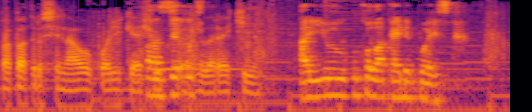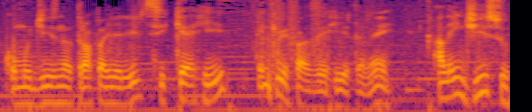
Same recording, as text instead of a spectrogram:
Pra patrocinar o podcast Fazer o galera aqui. Aí o Google coloca aí depois. Como diz no Tropa de Elite, se quer rir, tem que me fazer rir também. Além disso,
